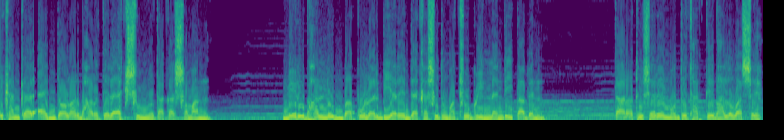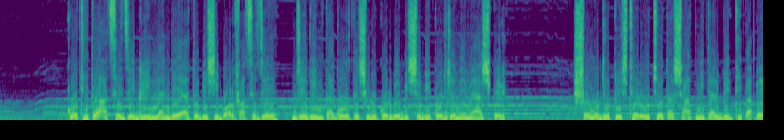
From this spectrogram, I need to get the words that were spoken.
এখানকার এক ডলার ভারতের এক শূন্য টাকার সমান। মেরু ভাল্লুক বা পোলার বিয়ারের দেখা শুধুমাত্র গ্রিনল্যান্ডেই পাবেন। তারা তুষারের মধ্যে থাকতে ভালোবাসে। কথিত আছে যে গ্রিনল্যান্ডে এত বেশি বরফ আছে যে, যেদিন তা গলতে শুরু করবে বিশ্বে বিপর্যয় নেমে আসবে। সমুদ্র পৃষ্ঠের উচ্চতা সাত মিটার বৃদ্ধি পাবে।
